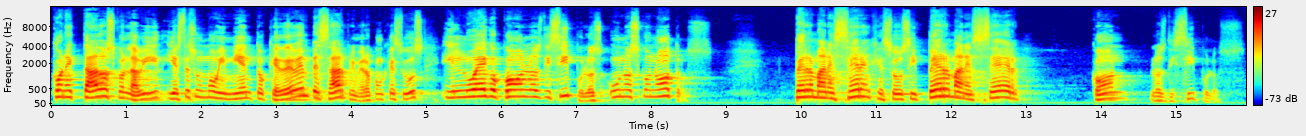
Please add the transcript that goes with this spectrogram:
conectados con la vida y este es un movimiento que debe empezar primero con Jesús y luego con los discípulos, unos con otros permanecer en Jesús y permanecer con los discípulos.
